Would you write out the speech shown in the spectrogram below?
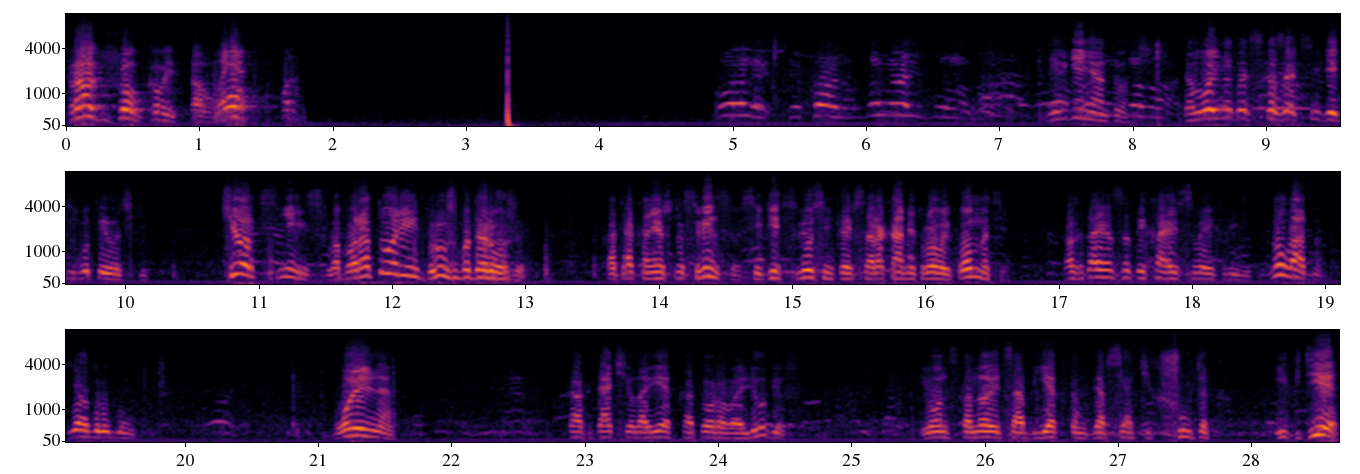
сразу шелковый стал. Оля, Степанов, давай Богу! Евгений Антонович, довольно, так сказать, сидеть в бутылочке. Черт с ней, с лабораторией дружба дороже. Хотя, конечно, свинство сидеть с Люсенькой в 40-метровой комнате, когда я задыхаюсь в своей клинике. Ну ладно, я другом. Больно, когда человек, которого любишь, и он становится объектом для всяких шуток. И где?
